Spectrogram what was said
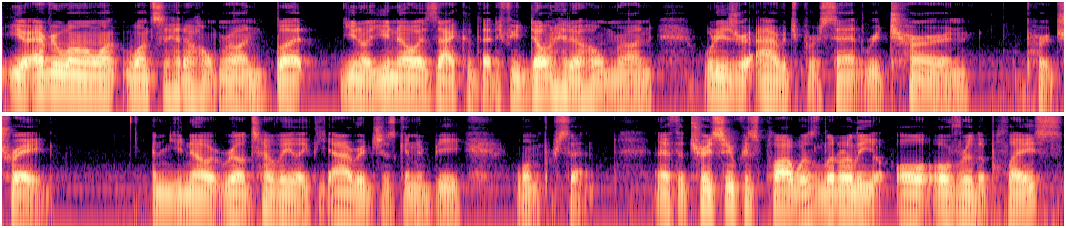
you know everyone want, wants to hit a home run but you know you know exactly that if you don't hit a home run what is your average percent return per trade? And you know it relatively like the average is going to be 1% and if the trade sequence plot was literally all over the place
